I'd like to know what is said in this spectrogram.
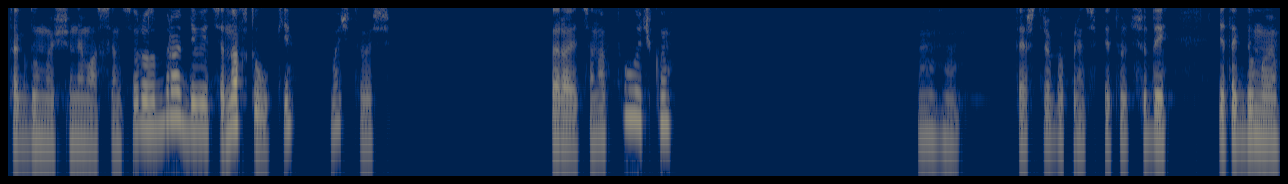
так думаю, що нема сенсу розбирати. Дивіться, на втулки. Бачите, ось. Впирається на втулочку. Угу. Теж треба, в принципі, тут сюди, я так думаю,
